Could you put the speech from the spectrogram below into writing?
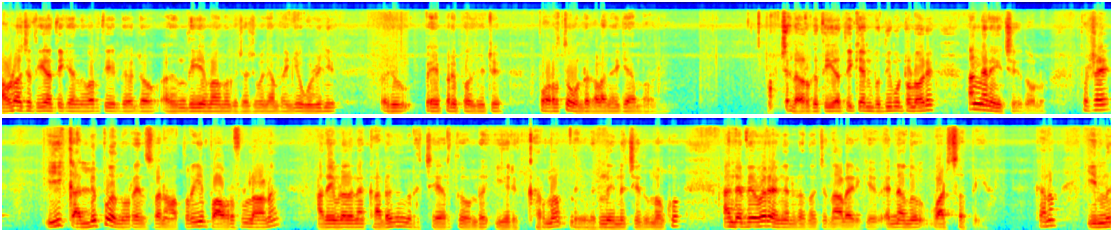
അവിടെ വെച്ച് തീ കത്തിക്കാൻ നിവർത്തിയില്ലല്ലോ അത് എന്ത് ചെയ്യണമെന്നൊക്കെ ചോദിച്ചപ്പോൾ ഞാൻ ഭയങ്കര ഒഴിഞ്ഞ് ഒരു പേപ്പറിൽ പൊതിഞ്ഞിട്ട് പുറത്ത് കൊണ്ട് കളഞ്ഞേക്കാൻ പറഞ്ഞു. ചിലവർക്ക് തീ കത്തിക്കാൻ ബുദ്ധിമുട്ടുള്ളവർ അങ്ങനെ ചെയ്തോളൂ. പക്ഷേ ഈ കല്ലുപ്പ് എന്ന് പറയുന്ന സാധനം അത്രയും പവർഫുള്ളാണ് അതേപോലെ തന്നെ കടുകും കൂടെ ചേർത്തുകൊണ്ട് ഈ ഒരു കർമ്മം നിങ്ങൾ ഇന്ന് തന്നെ ചെയ്തു നോക്കൂ. അതിന്റെ വിവരം എങ്ങനെയുണ്ടെന്ന് വെച്ചാൽ നാളെ എനിക്ക് എന്നെ ഒന്ന് വാട്സപ്പ് ചെയ്യാം. കാരണം ഇന്ന്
